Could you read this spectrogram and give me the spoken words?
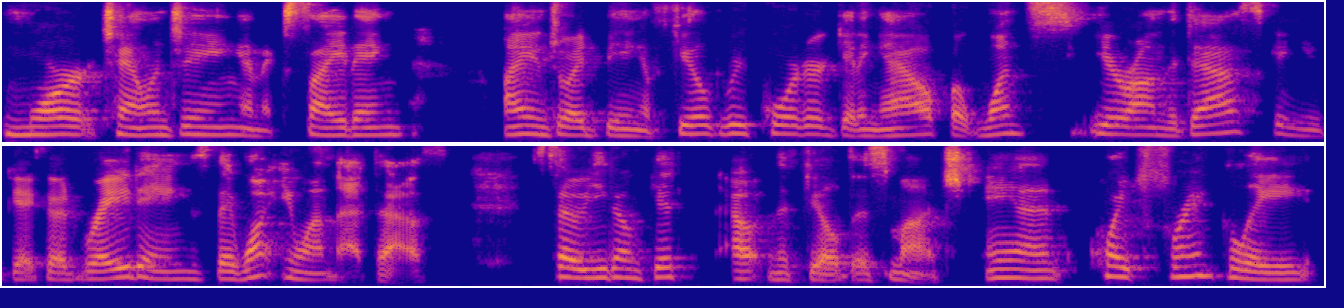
more challenging and exciting. I enjoyed being a field reporter, getting out, but once you're on the desk and you get good ratings, they want you on that desk. So you don't get out in the field as much. And quite frankly,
